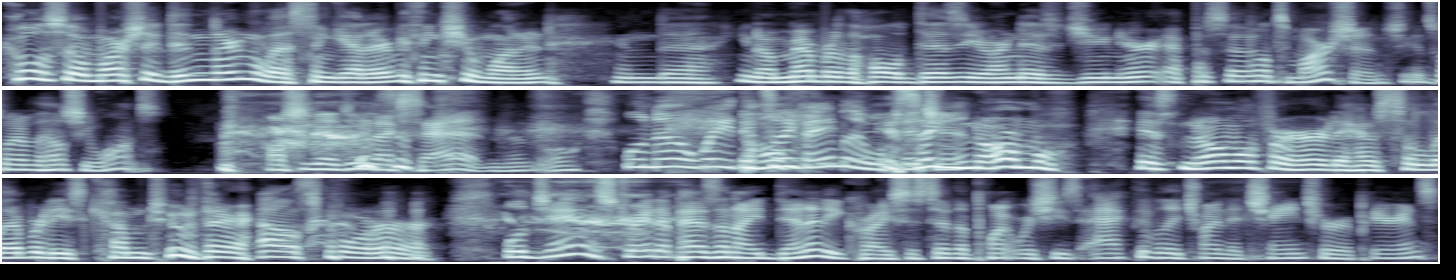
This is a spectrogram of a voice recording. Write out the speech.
cool. So Marcia didn't learn the lesson, got everything she wanted. And, uh, you know, remember the whole Desi Arnaz Jr. episode? well, it's Marcia. She gets whatever the hell she wants. All she gotta do is act sad. Well, no, wait, the it's whole like, family will it's pitch like in. normal. It's normal for her to have celebrities come to their house for her. Well, Jan straight up has an identity crisis to the point where she's actively trying to change her appearance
